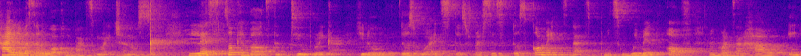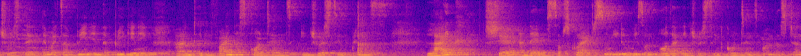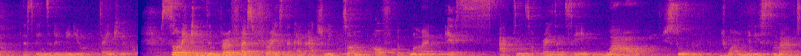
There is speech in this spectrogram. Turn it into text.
Hi lovers and welcome back to my channel. So let's talk about the deal breaker. You know, those words, those phrases, those comments that put women off no matter how interested they might have been in the beginning. And if you find this content interesting, please like, share and then subscribe so you don't miss on other interesting content on this channel. Let's get into the video. Thank you. So my king, the very first phrase that can actually turn off a woman is acting surprised and saying, wow, so you are really smart.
